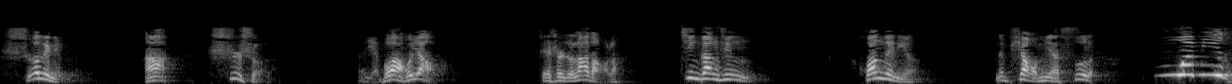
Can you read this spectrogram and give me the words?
舍给你们了啊，施舍了，也不往回要了。这事儿就拉倒了。金刚经还给你了。”那票我们也撕了，阿弥陀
